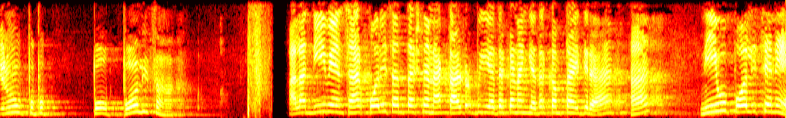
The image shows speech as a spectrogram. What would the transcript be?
ಏನೋ ಪೊಲೀಸ? ಅಲ್ಲ ನೀವೇನ್ ಸರ್ ಪೊಲೀಸ್ ಅಂದ ತಕ್ಷಣ ನಾ ಕಾಲ್ಡ್ರ್ ಬಿ ಎದಕ್ಕಂಗೆ ಎದಕ್ಕಂತ ಇದ್ದೀರಾ? ಹಾ? ನೀವು ಪೊಲೀಸೇನೆ.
